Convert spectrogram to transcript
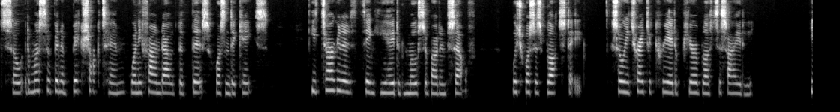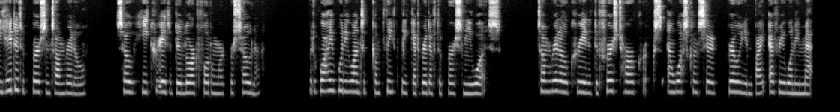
so it must have been a big shock to him when he found out that this wasn't the case. He targeted the thing he hated most about himself, which was his blood state, so he tried to create a pure blood society. He hated the person Tom Riddle, so he created the Lord Voldemort persona. But why would he want to completely get rid of the person he was? Tom Riddle created the first Horcrux and was considered brilliant by everyone he met.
